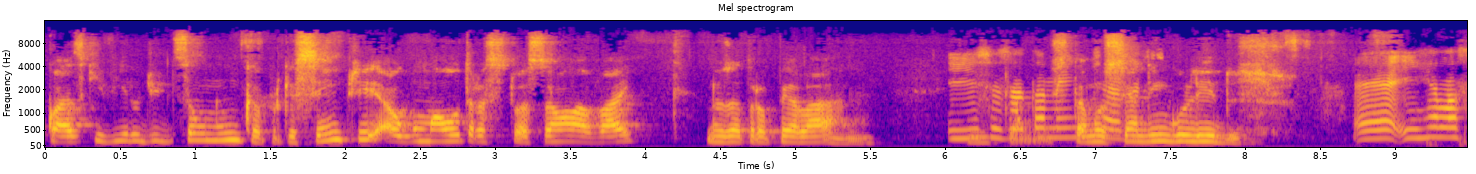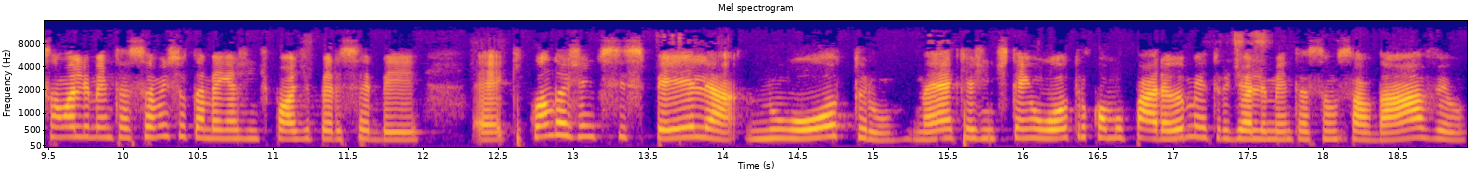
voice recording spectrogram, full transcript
quase que vira o dia de São Nunca, porque sempre alguma outra situação ela vai nos atropelar, né? Isso, então, exatamente. Estamos sendo engolidos. É, em relação à alimentação, isso também a gente pode perceber é, que quando a gente se espelha no outro, né, que a gente tem o outro como parâmetro de alimentação saudável,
